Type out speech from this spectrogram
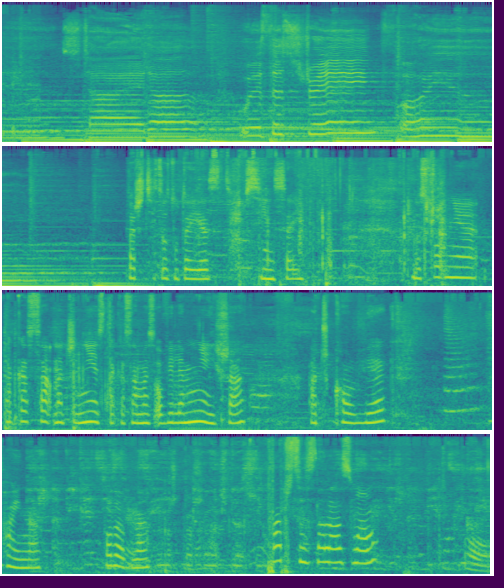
Things tied up with a string for you. Patrzcie, co tutaj jest w Sinsei. Dosłownie taka sama, znaczy nie jest taka sama, jest o wiele mniejsza, aczkolwiek fajna, podobna. Patrz, co znalazłam. O,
